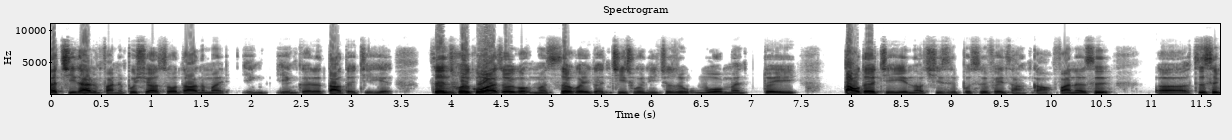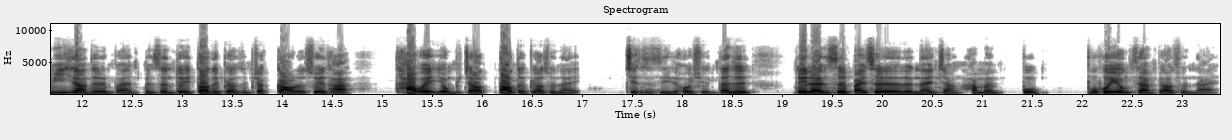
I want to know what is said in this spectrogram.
那其他人反而不需要受到那么严严格的道德检验。这回过来说一个我们社会一个很基础问题，就是我们对道德检验哦，其实不是非常高，反而是呃支持民进党的人本本身对道德标准比较高的，所以他他会用比较道德标准来。检视自己的候选人，但是对蓝色、白色的人来讲，他们不不会用这样标准来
